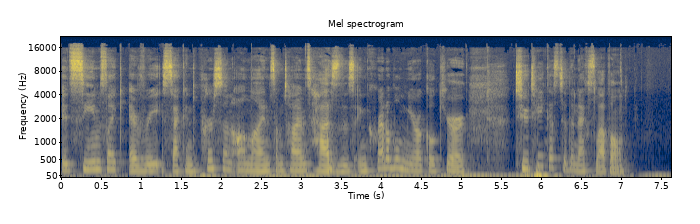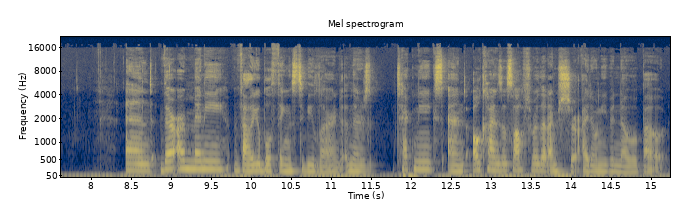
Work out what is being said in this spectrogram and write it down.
it seems like every second person online sometimes has this incredible miracle cure to take us to the next level. And there are many valuable things to be learned, and there's techniques and all kinds of software that I'm sure I don't even know about.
